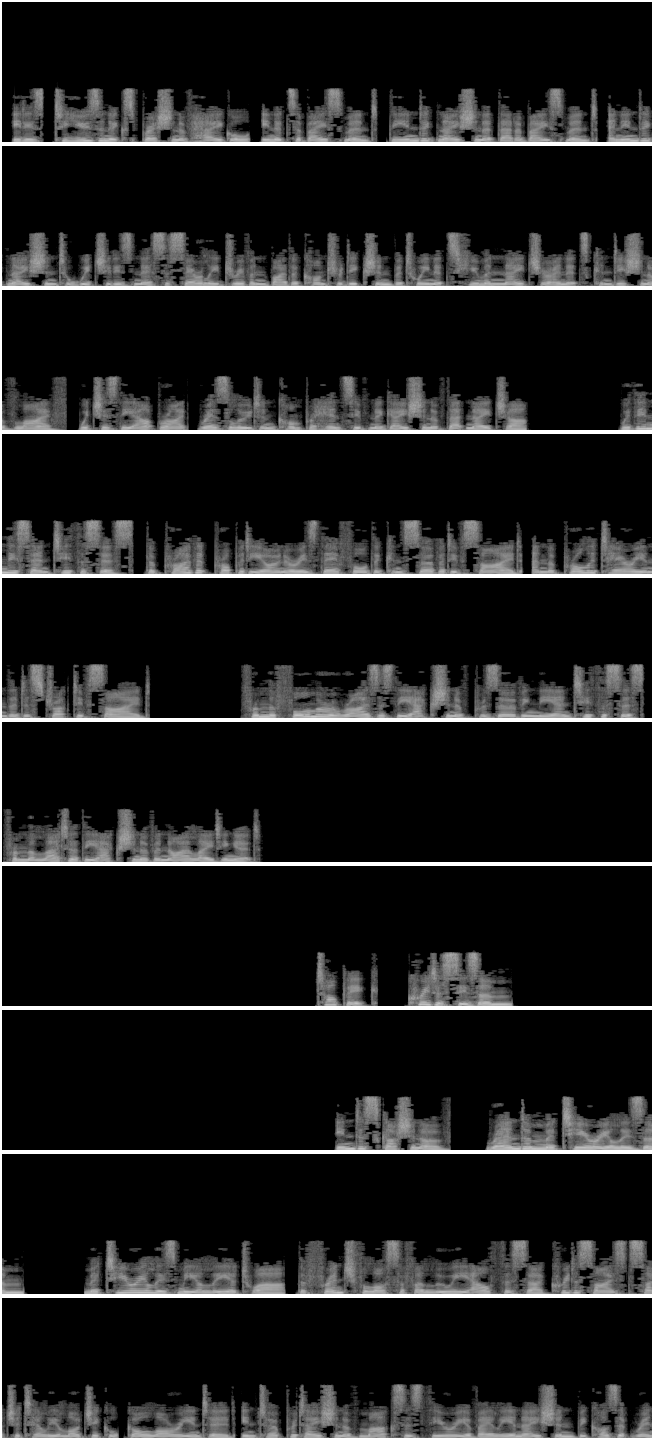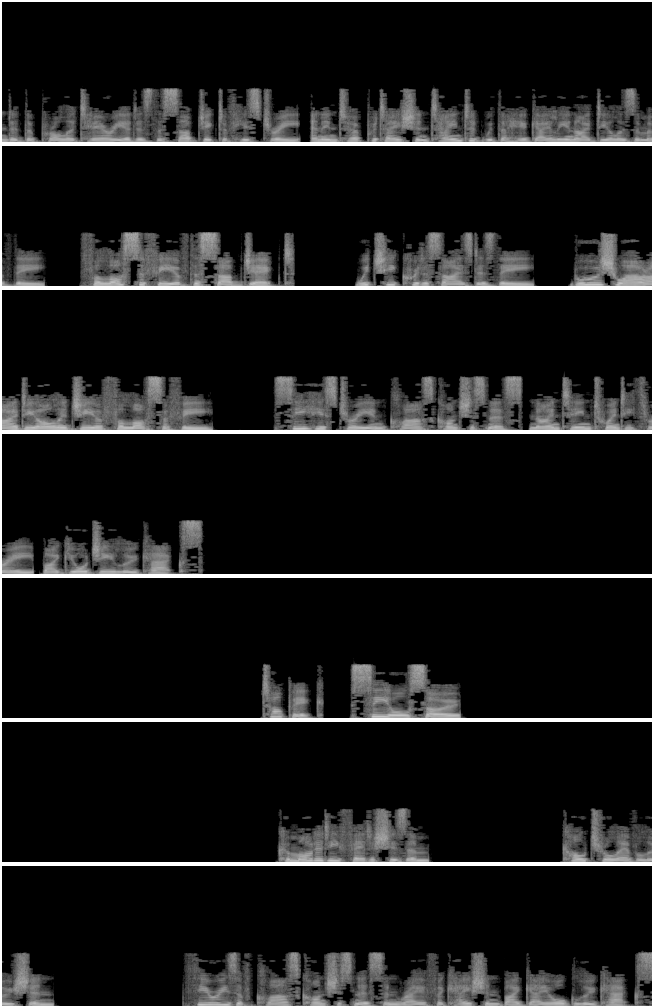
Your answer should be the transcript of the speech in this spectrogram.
It is, to use an expression of Hegel, in its abasement, the indignation at that abasement, an indignation to which it is necessarily driven by the contradiction between its human nature and its condition of life, which is the outright, resolute and comprehensive negation of that nature. Within this antithesis, the private property owner is therefore the conservative side, and the proletarian the destructive side. From the former arises the action of preserving the antithesis, from the latter the action of annihilating it. Topic. Criticism In discussion of random materialism Materialisme aléatoire, the French philosopher Louis Althusser criticized such a teleological goal-oriented interpretation of Marx's theory of alienation because it rendered the proletariat as the subject of history, an interpretation tainted with the Hegelian idealism of the philosophy of the subject, which he criticized as the bourgeois ideology of philosophy. See History and Class Consciousness 1923 by Georgi Lukács. Topic. See also. Commodity fetishism. Cultural evolution. Theories of class consciousness and reification by Georg Lukács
